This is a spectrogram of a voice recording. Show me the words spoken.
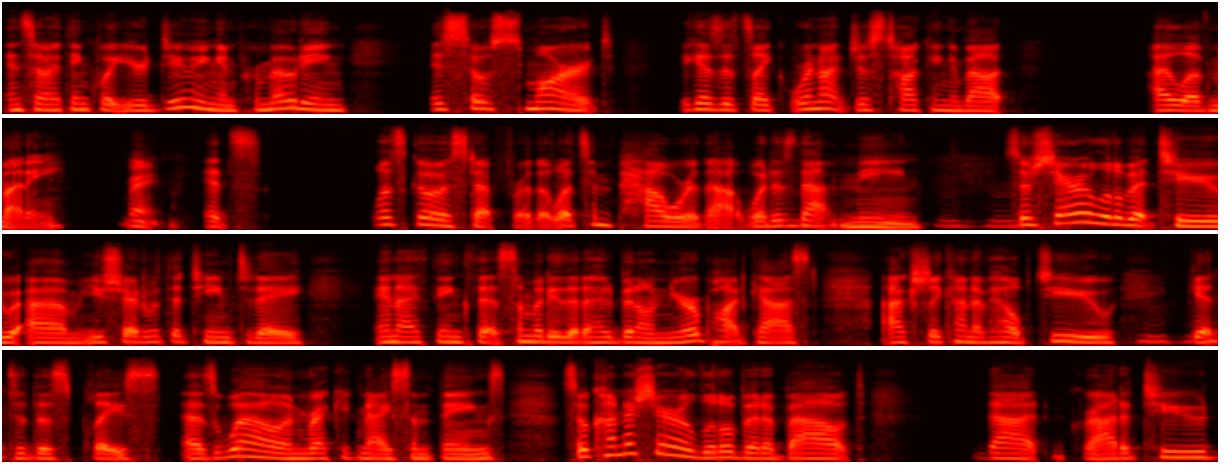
And so I think what you're doing and promoting is so smart because it's like we're not just talking about I love money. Right. It's let's go a step further. Let's empower that. What does that mean? Mhm. So share a little bit too. Um, you shared with the team today, and I think that somebody that had been on your podcast actually kind of helped you Mhm. get to this place as well and recognize some things. So kind of share a little bit about that gratitude,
